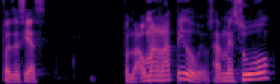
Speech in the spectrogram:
pues decías, pues lo hago más rápido, güey. O sea, me subo,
